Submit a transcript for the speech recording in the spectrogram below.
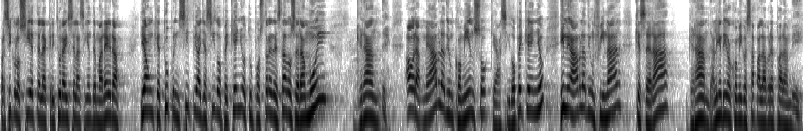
versículo 7. La escritura dice de la siguiente manera: Y aunque tu principio haya sido pequeño, tu postrer estado será muy grande. Ahora, me habla de un comienzo que ha sido pequeño y me habla de un final que será grande. Alguien diga conmigo, esa palabra es para mí.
